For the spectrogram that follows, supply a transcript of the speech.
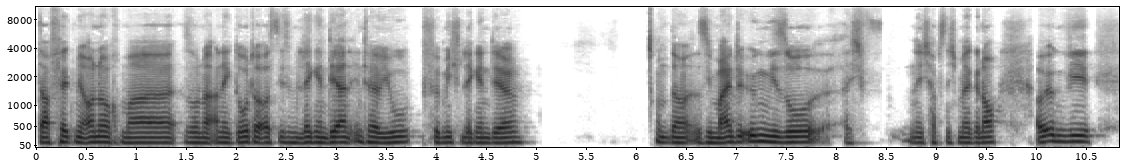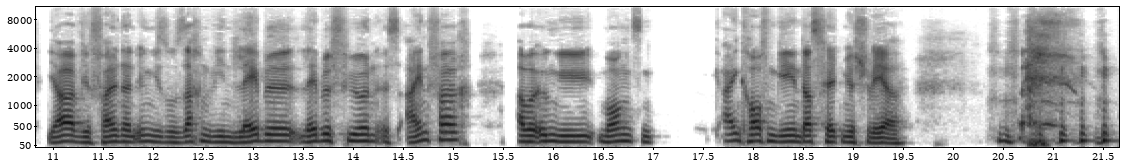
Da fällt mir auch noch mal so eine Anekdote aus diesem legendären Interview, für mich legendär. Und da, sie meinte irgendwie so, ich nee, ich hab's nicht mehr genau, aber irgendwie, ja, wir fallen dann irgendwie so Sachen wie ein Label, Label führen ist einfach, aber irgendwie morgens ein einkaufen gehen, das fällt mir schwer.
